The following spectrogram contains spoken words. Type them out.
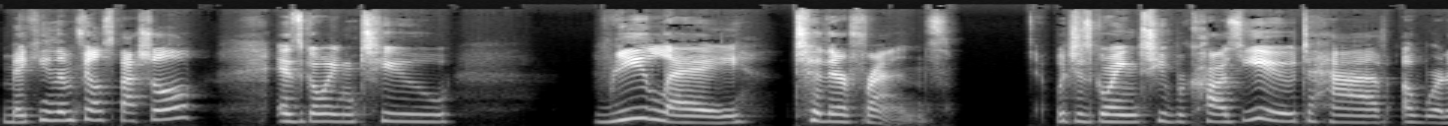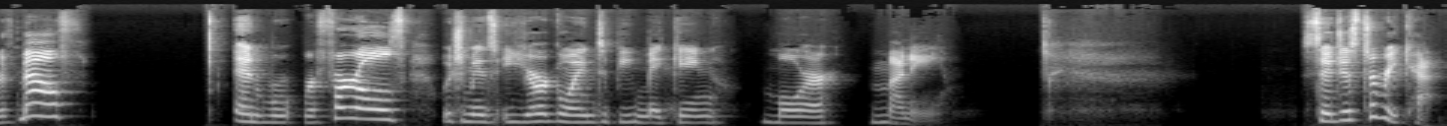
making them feel special is going to relay to their friends, which is going to cause you to have a word of mouth and re- referrals, which means you're going to be making more money. So, just to recap,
